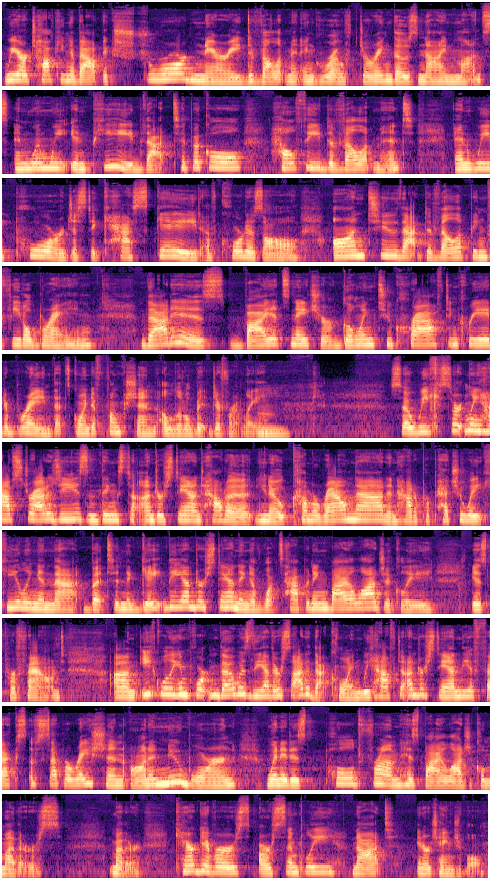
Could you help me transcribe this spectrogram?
we are talking about extraordinary development and growth during those nine months. And when we impede that typical healthy development and we pour just a cascade of cortisol onto that developing fetal brain, that is, by its nature, going to craft and create a brain that's going to function a little bit differently. Mm. So we certainly have strategies and things to understand how to, you know, come around that and how to perpetuate healing in that, but to negate the understanding of what's happening biologically is profound. Um, equally important, though, is the other side of that coin. We have to understand the effects of separation on a newborn when it is pulled from his biological mother's mother. Caregivers are simply not interchangeable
